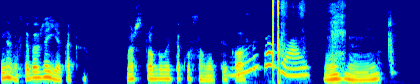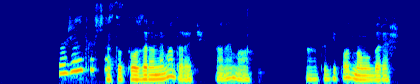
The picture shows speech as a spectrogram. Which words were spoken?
Диви, в тебе вже є така. Можеш спробувати таку саму підкласти. Ну, давай. Угу. Може і А пощастить. тут озера нема, до речі? А нема. А тоді по одному береш.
